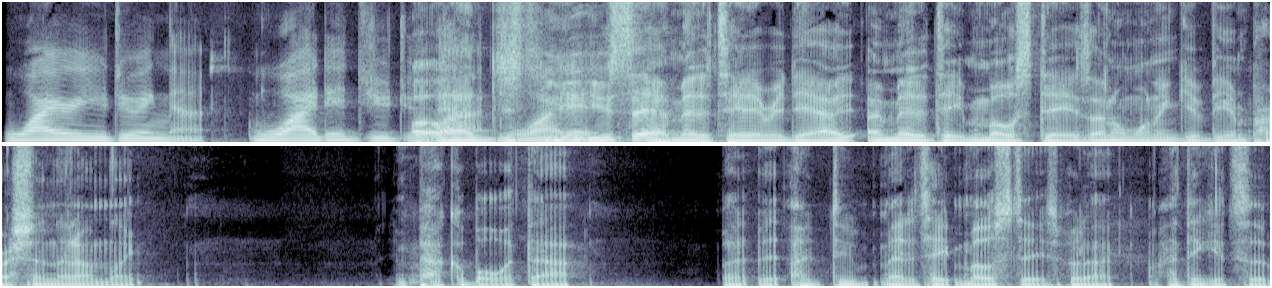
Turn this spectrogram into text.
Why are you doing that? Why did you do Oh, that? I just Why you, did- you say I meditate every day. I, I meditate most days. I don't want to give the impression that I'm like impeccable with that, but I do meditate most days. But I, I think it's a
